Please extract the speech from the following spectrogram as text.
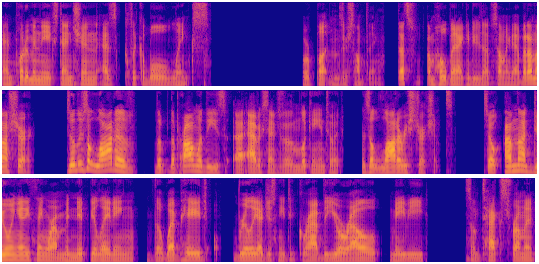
and put them in the extension as clickable links or buttons or something. That's I'm hoping I can do that something like that, but I'm not sure. So there's a lot of the the problem with these uh, app extensions as I'm looking into it. There's a lot of restrictions. So I'm not doing anything where I'm manipulating the web page. Really, I just need to grab the URL, maybe some text from it.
